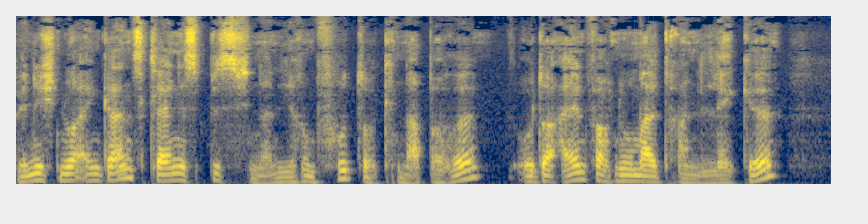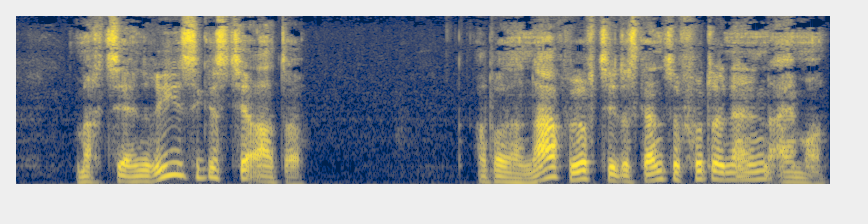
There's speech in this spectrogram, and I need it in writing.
Wenn ich nur ein ganz kleines bisschen an ihrem Futter knappere oder einfach nur mal dran lecke, macht sie ein riesiges Theater. Aber danach wirft sie das ganze Futter in einen Eimer.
